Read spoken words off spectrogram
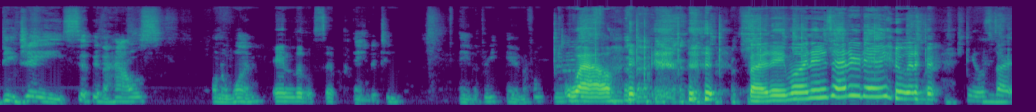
DJ Sip in the house on the one And little sip. and the two and the three and the four. Wow. Friday morning, Saturday, whatever. You'll start.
